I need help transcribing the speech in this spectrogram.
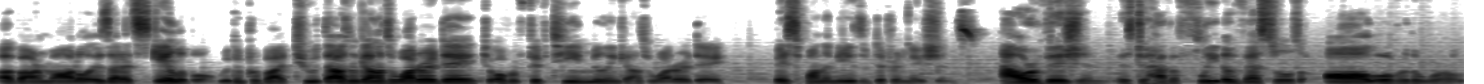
of our model is that it's scalable. We can provide 2,000 gallons of water a day to over 15 million gallons of water a day based upon the needs of different nations. Our vision is to have a fleet of vessels all over the world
